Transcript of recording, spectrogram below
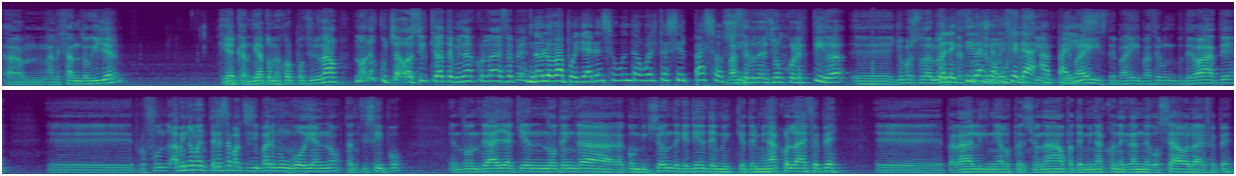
a Alejandro Guiller, que el candidato mejor posicionado. No le he escuchado decir que va a terminar con la AFP. ¿No lo va a apoyar en segunda vuelta si el paso? Va a Sí. ser una decisión colectiva. eh, yo personalmente. ¿Colectiva este es se refiere a país? De país, de país. Va a ser un debate eh, profundo. A mí no me interesa participar en un gobierno, te anticipo, en donde haya quien no tenga la convicción de que tiene que terminar con la AFP. eh, para dar línea a los pensionados, para terminar con el gran negociado de la AFP.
